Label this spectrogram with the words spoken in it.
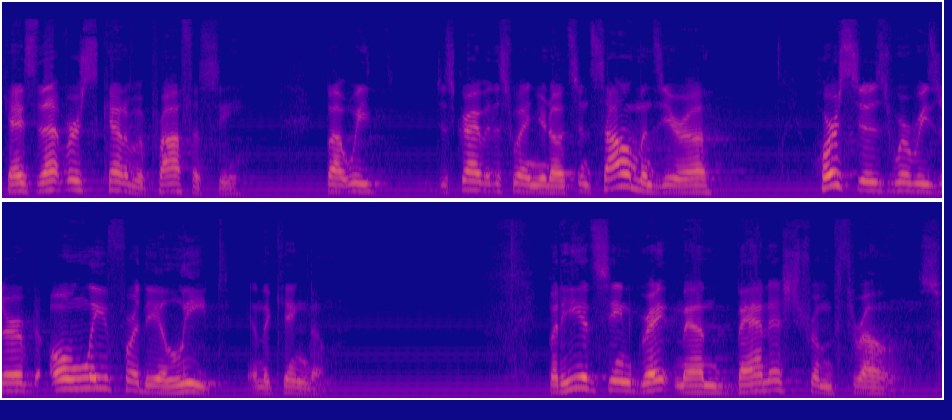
Okay, so that verse is kind of a prophecy, but we describe it this way in your notes. In Solomon's era, horses were reserved only for the elite in the kingdom. But he had seen great men banished from thrones.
